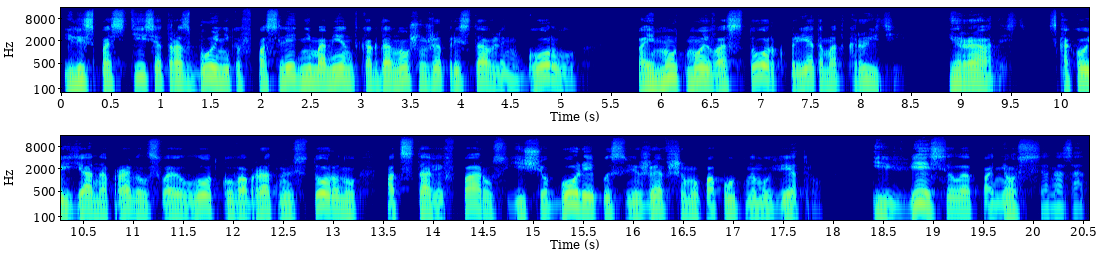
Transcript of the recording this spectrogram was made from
или спастись от разбойников в последний момент, когда нож уже приставлен к горлу, поймут мой восторг при этом открытии и радость, с какой я направил свою лодку в обратную сторону, подставив парус еще более посвежевшему попутному ветру, и весело понесся назад.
